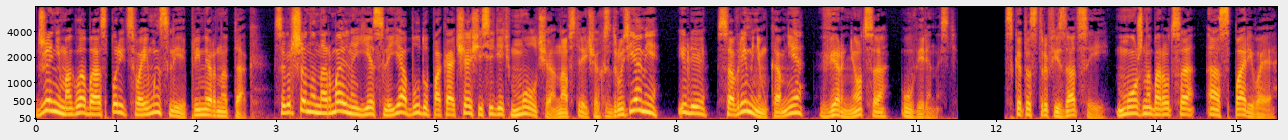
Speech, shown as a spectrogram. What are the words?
Дженни могла бы оспорить свои мысли примерно так. Совершенно нормально, если я буду пока чаще сидеть молча на встречах с друзьями или со временем ко мне вернется уверенность. С катастрофизацией можно бороться, оспаривая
